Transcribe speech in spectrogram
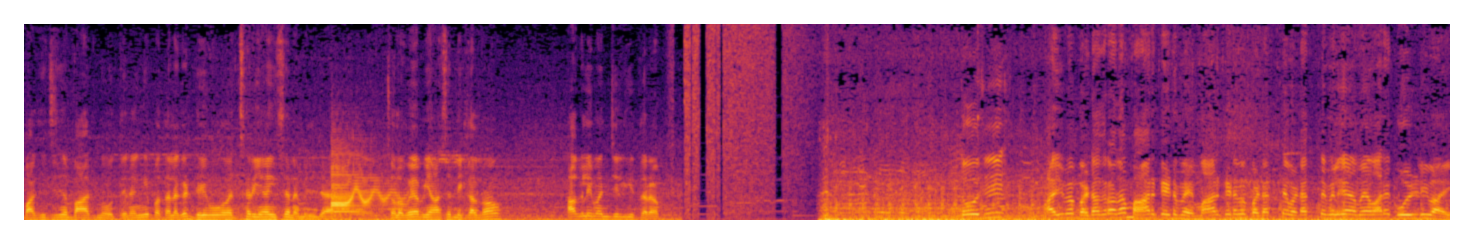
बाकी चीज़ें बाद में होती रहेंगी। पता लगे डेंगू मच्छर यहीं से ना मिल जाए। चलो भैया, अब यहाँ से निकल रहा हूँ अगली मंजिल की तरफ़। तो जी, अभी मैं भटक रहा था मार्केट में। मार्केट में भटकते भटकते मिल गए हमें हमारे गोल्डी भाई।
